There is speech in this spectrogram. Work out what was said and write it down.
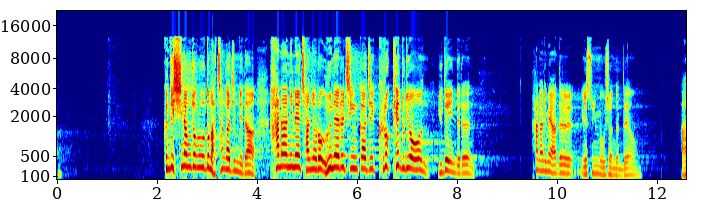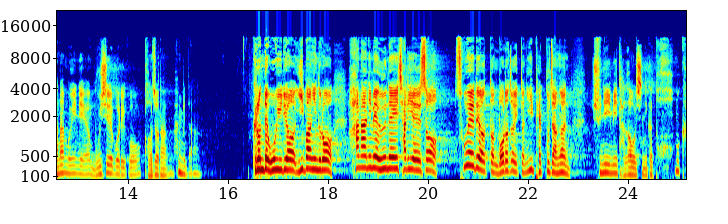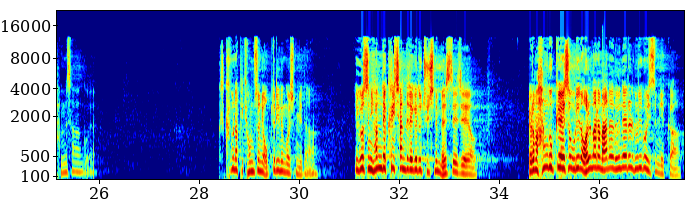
근데 신앙적으로도 마찬가지입니다. 하나님의 자녀로 은혜를 지금까지 그렇게 누려온 유대인들은 하나님의 아들 예수님이 오셨는데요. 아나무인이에요. 무시해버리고 거절합니다. 그런데 오히려 이방인으로 하나님의 은혜의 자리에서 소외되었던 멀어져 있던 이 백부장은 주님이 다가오시니까 너무 감사한 거예요. 그분 앞에 겸손히 엎드리는 것입니다. 이것은 현대 크리스찬들에게도 주시는 메시지예요. 여러분 한국 교회에서 우리는 얼마나 많은 은혜를 누리고 있습니까?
